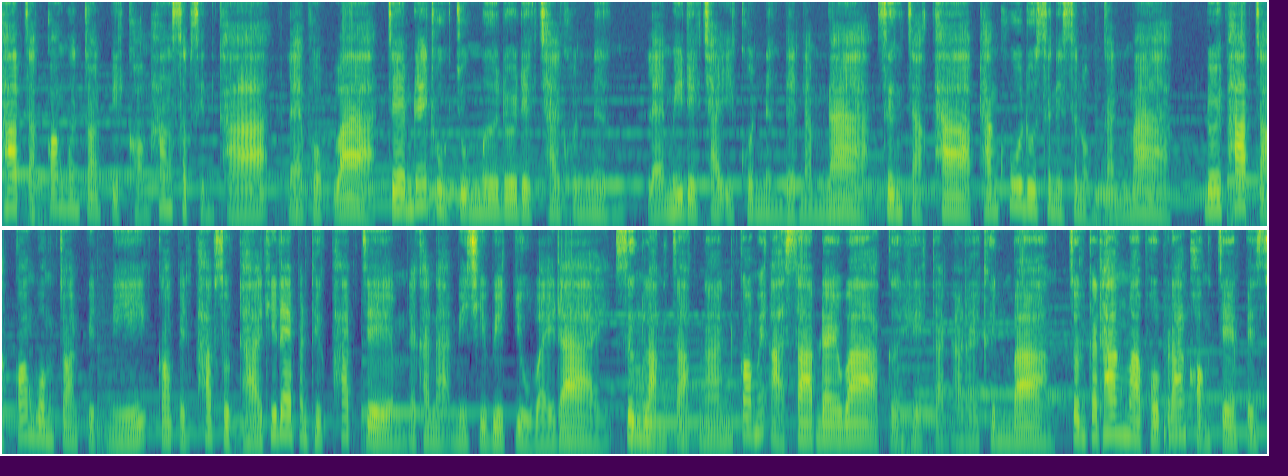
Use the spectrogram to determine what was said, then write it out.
ภาพจากกล้องวงจรปิดของห้างสรรพสินค้า และพบว่าเจมได้ถูกจูงมือโดยเด็กชายคนหนึ่งและมีเด็กชายอีกคนหนึ่งเดินนำหน้า ซึ่งจากภาพทั้งคู่ดูสนิทสนมกันมาก โดยภาพจากกล้องวงจรปิดนี้ก็เป็นภาพสุดท้ายที่ได้บันทึกภาพเจมส์ในขณะมีชีวิตอยู่ไว้ได้ ซึ่งหลังจากนั้นก็ไม่อาจทราบได้ว่าเกิดเหตุการณ์อะไรขึ้นบ้าง จนกระทั่งมาพบร่างของเจมส์เป็นศ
